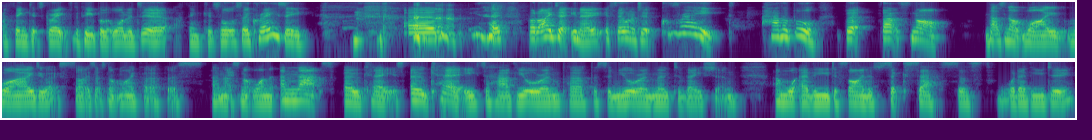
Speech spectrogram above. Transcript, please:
I think it's great for the people that want to do it. I think it's also crazy. Um, you know but i don't you know if they want to do it great have a ball. But that's not that's not why why i do exercise. That's not my purpose and that's not one and that's okay. It's okay to have your own purpose and your own motivation and whatever you define as success of whatever you do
